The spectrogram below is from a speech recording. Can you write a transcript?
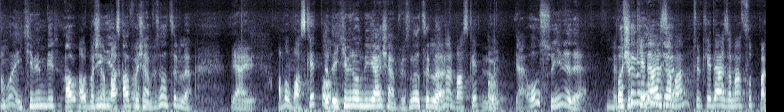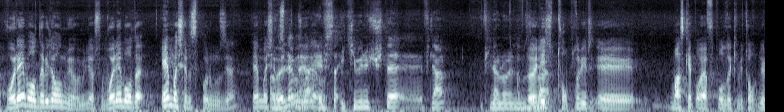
Ama 2001 Av- Avrupa Dünya. Avrupa Şampiyonası hatırla. Yani Ama basketbol. ya da 2010 Dünya Şampiyonası'nı hatırla. Onlar basketbol. Yani olsun yine de. Ya Başarı Türkiye'de her olunca- zaman Türkiye'de her zaman futbol. Voleybolda bile olmuyor biliyorsun. Voleybolda en başarılı sporumuz ya. En başarılı öyle mi? sporumuz Ya? voleybol. Efsa 2003'te e, final oynadığımızda Böyle ben toplu bir e, basketbol veya futboldaki bir toplu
